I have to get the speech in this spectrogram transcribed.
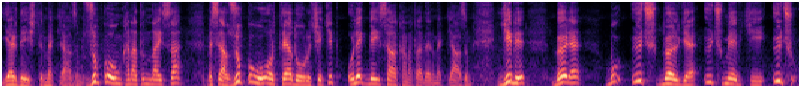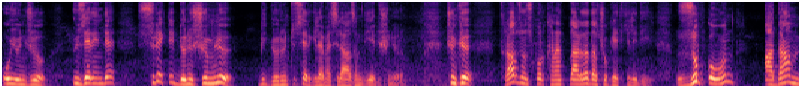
yer değiştirmek lazım. Zubkov'un kanatındaysa mesela Zubkov'u ortaya doğru çekip Oleg Bey'i sağ kanata vermek lazım gibi böyle bu üç bölge, üç mevki, üç oyuncu üzerinde sürekli dönüşümlü bir görüntü sergilemesi lazım diye düşünüyorum. Çünkü Trabzonspor kanatlarda da çok etkili değil. Zubkov'un adam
